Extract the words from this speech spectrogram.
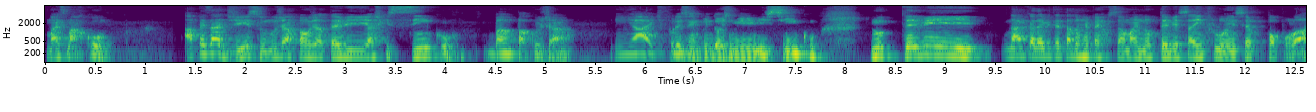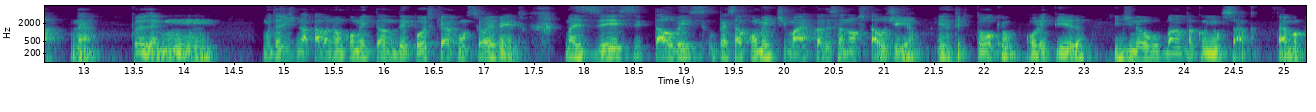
mas marcou. Apesar disso, no Japão já teve acho que cinco Banpaku já em Haiti, por exemplo, em 2005, não teve, na época deve ter dado repercussão, mas não teve essa influência popular, né? Por exemplo, um, muita gente não acaba não comentando depois que aconteceu o evento. Mas esse talvez o pessoal comente mais por causa dessa nostalgia entre Tóquio, Olimpíada e de novo Banpaku em Osaka, tá bom?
